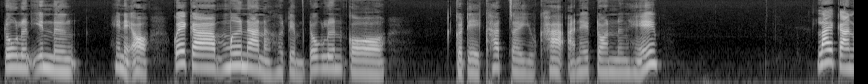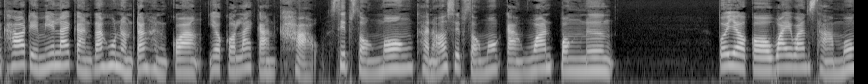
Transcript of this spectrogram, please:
โตเลื่อนอีกนึงให้ไหนอ๋อก้อยกาเมื้อนั้นน่ะเฮอเต็มโตเลื่อนก็ก็ได้คัดใจอยู่ค่ะ อันในตอนนึงเฮรายการข่าวเดี๋ยวมีรายการตั้งหุ้นนำตั้งหันกว้างยอก็รายการข่าว 12โมงค่ะเนาะ12โมงกลางวันปองนึง ปยกไว้วันสามโมง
